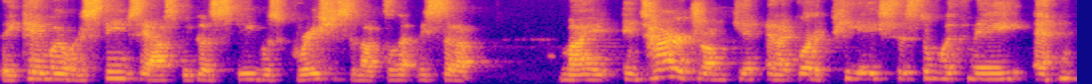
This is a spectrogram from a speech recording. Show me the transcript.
They came over to steve's house because steve was gracious enough to let me set up my entire drum kit and i brought a pa system with me and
